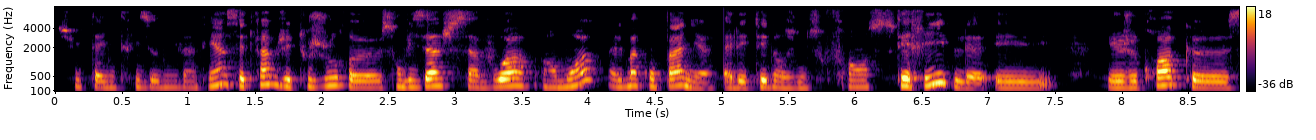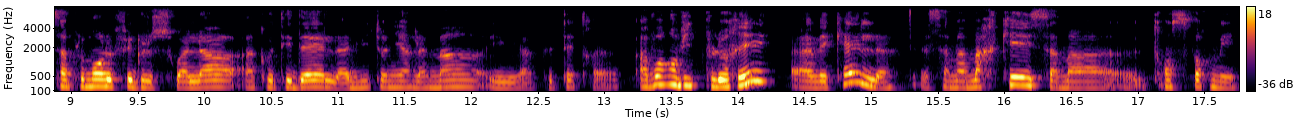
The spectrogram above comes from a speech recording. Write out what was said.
suite à une trisomie 21. Cette femme, j'ai toujours euh, son visage, sa voix en moi. Elle m'accompagne. Elle était dans une souffrance terrible et, et, je crois que simplement le fait que je sois là à côté d'elle, à lui tenir la main et à peut-être euh, avoir envie de pleurer avec elle, ça m'a marqué, ça m'a transformée.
